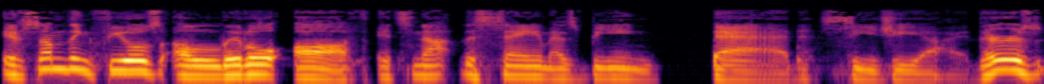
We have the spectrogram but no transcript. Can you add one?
If something feels a little off, it's not the same as being bad CGI. There is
